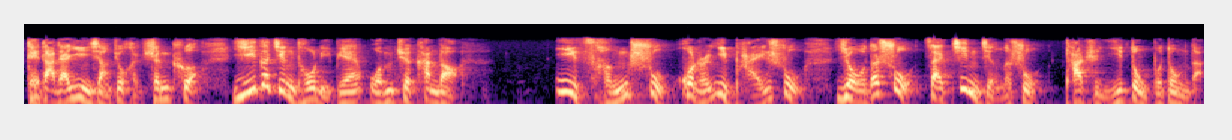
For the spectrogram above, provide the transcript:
给大家印象就很深刻。一个镜头里边，我们却看到一层树或者一排树，有的树在近景的树。它是一动不动的，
